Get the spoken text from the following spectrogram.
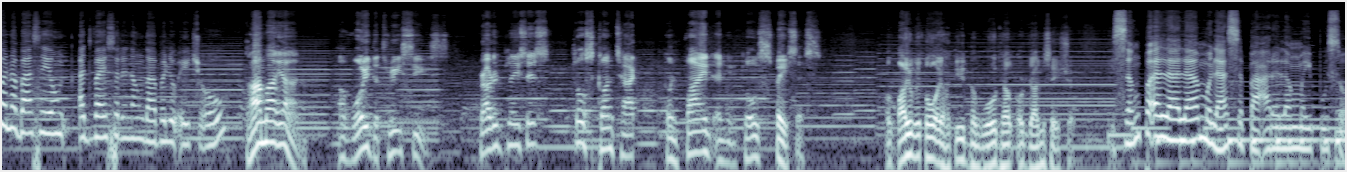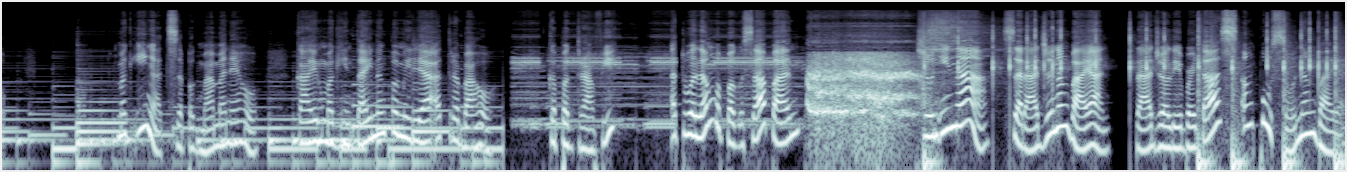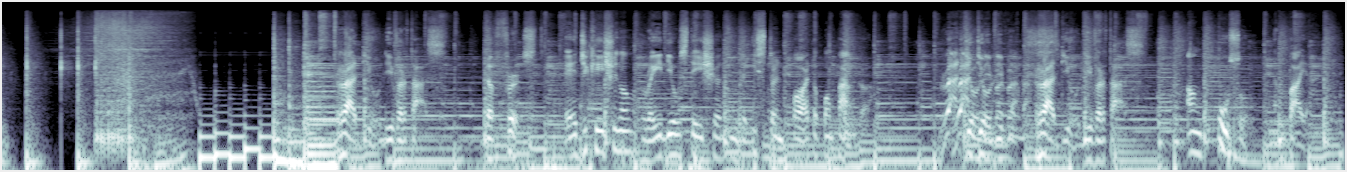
ba nabasa yung advisory ng WHO? Tama yan. Avoid the three C's. Crowded places, close contact, confined and enclosed spaces. Ang payong ito ay hatid ng World Health Organization. Isang paalala mula sa paaralang may puso. Mag-ingat sa pagmamaneho. Kayang maghintay ng pamilya at trabaho. Kapag traffic at walang mapag-usapan, tune in na sa Radyo ng Bayan. Radyo Libertas, ang puso ng bayan. Radio Libertas, the first educational radio station in the eastern part of Pampanga. Radio, Libertas. Radio Libertas, ang puso ng bayan.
